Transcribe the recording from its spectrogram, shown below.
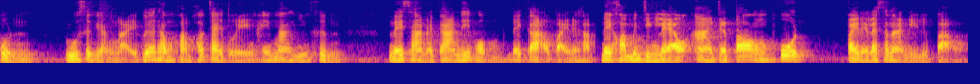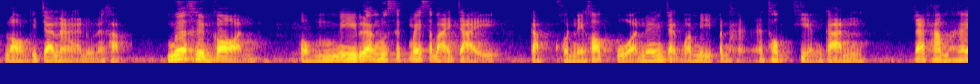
คุณรู้สึกอย่างไร เพื่อทำความเข้าใจตัวเองให้มากยิ่งขึ้น ในสถานการณ์ที่ผมได้กล่าวไปนะครับ ในความเป็นจริงแล้วอาจจะต้องพูดไปในลักษณะนี้หรือเปล่า ลองพิจารณาดูนะครับ เมื่อคืนก่อน ผมมีเรื่องรู้สึกไม่สบายใจกับคนในครอบครัว เนื่องจากว่ามีปัญหาถกเถียงกัน และทำให้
